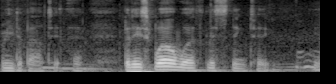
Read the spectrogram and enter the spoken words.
read about it there. But it's well worth listening to. Mm. Yeah.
